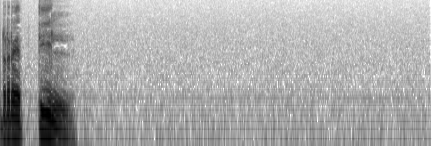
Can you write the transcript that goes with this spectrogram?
reptil.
